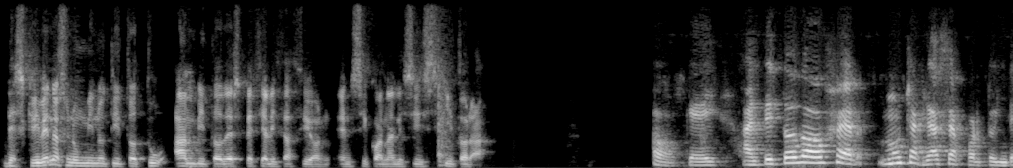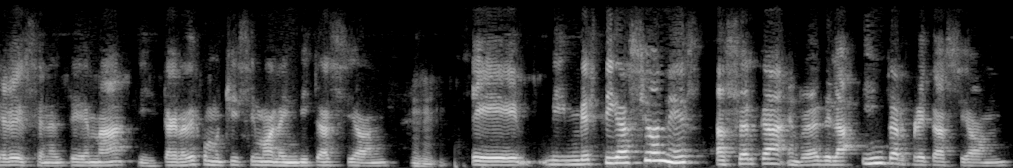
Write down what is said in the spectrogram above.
Descríbenos en un minutito tu ámbito de especialización en psicoanálisis y Torah. Ok, ante todo, Ofer, muchas gracias por tu interés en el tema y te agradezco muchísimo la invitación. Eh, mi investigación es acerca, en realidad, de la interpretación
